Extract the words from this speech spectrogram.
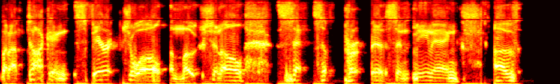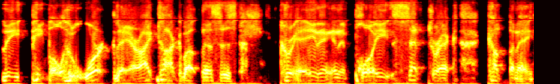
but I'm talking spiritual, emotional sense of purpose and meaning of the people who work there. I talk about this as creating an employee centric company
